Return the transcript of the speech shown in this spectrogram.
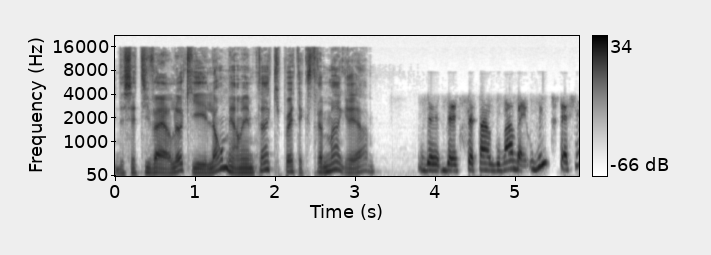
de cet hiver-là qui est long, mais en même temps qui peut être extrêmement agréable. de, cet engouement, ben oui, tout à fait.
